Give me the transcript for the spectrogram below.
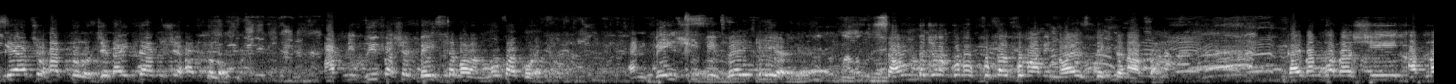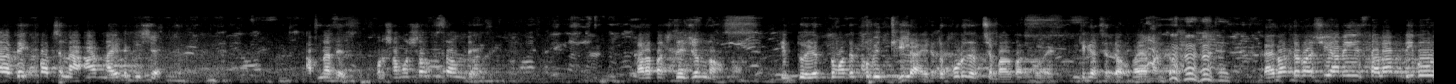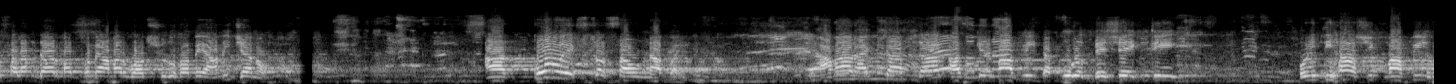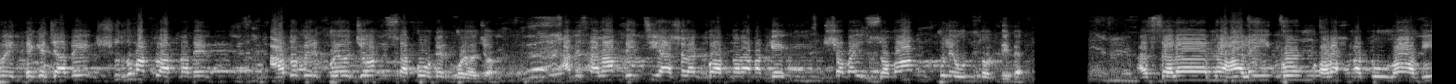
কে আছো হাত তোলো, যে দায়িত্বে আছো সে হাত তোলো। আপনি দুই পাশের বেসটা বাড়ান, মোটা করে। And bass should be very clear সাউন্ডে যেন কোনো প্রকার কোনো আমি নয়েজ দেখতে না পাই। গাইবান্ধাবাসী আপনারা দেখতে পাচ্ছেন না আর না এটা কিসে আপনাদের কোনো সমস্যা হচ্ছে সাউন্ডে খারাপ আসছে এই জন্য। কিন্তু এটা তোমাদের খুবই ঢিলা এটা তো পড়ে যাচ্ছে বারবার করে। ঠিক আছে দাও ভাই আমার গাইবান্ধাবাসী আমি সালাম দিব সালাম দেওয়ার মাধ্যমে আমার ওয়াজ শুরু হবে আমি যেন আর কোনো এক্সট্রা সাউন্ড না পাই। আমার একটা আপনার আজকের মাহফিলটা পুরো দেশে একটি ঐতিহাসিক মাহফিল হয়ে থেকে যাবে শুধুমাত্র আপনাদের আদবের প্রয়োজন সাপোর্টের প্রয়োজন। আমি সালাম দিচ্ছি আশা রাখব আপনারা আমাকে সবাই জবান খুলে উত্তর দিবেন। আসসালামু আলাইকুম রাহমাতুল্লাহি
